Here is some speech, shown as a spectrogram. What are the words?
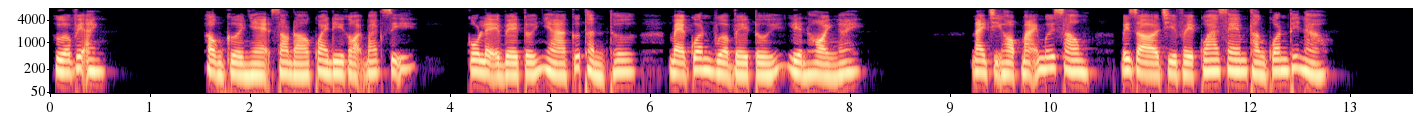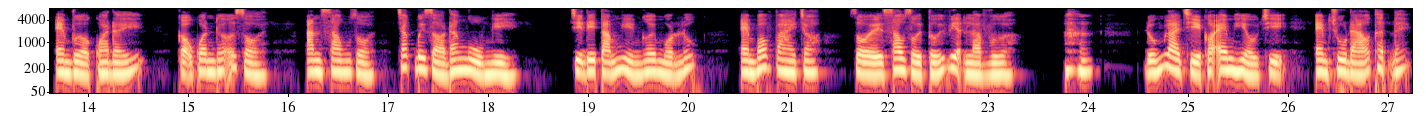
hứa với anh. Hồng cười nhẹ sau đó quay đi gọi bác sĩ. Cô Lệ về tới nhà cứ thần thơ, mẹ Quân vừa về tới liền hỏi ngay. Này chị họp mãi mới xong, bây giờ chỉ phải qua xem thằng Quân thế nào. Em vừa qua đấy, cậu Quân đỡ rồi, ăn xong rồi, chắc bây giờ đang ngủ nghỉ. Chị đi tắm nghỉ ngơi một lúc, em bóp vai cho, rồi sau rồi tới viện là vừa. Đúng là chỉ có em hiểu chị, em chu đáo thật đấy.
